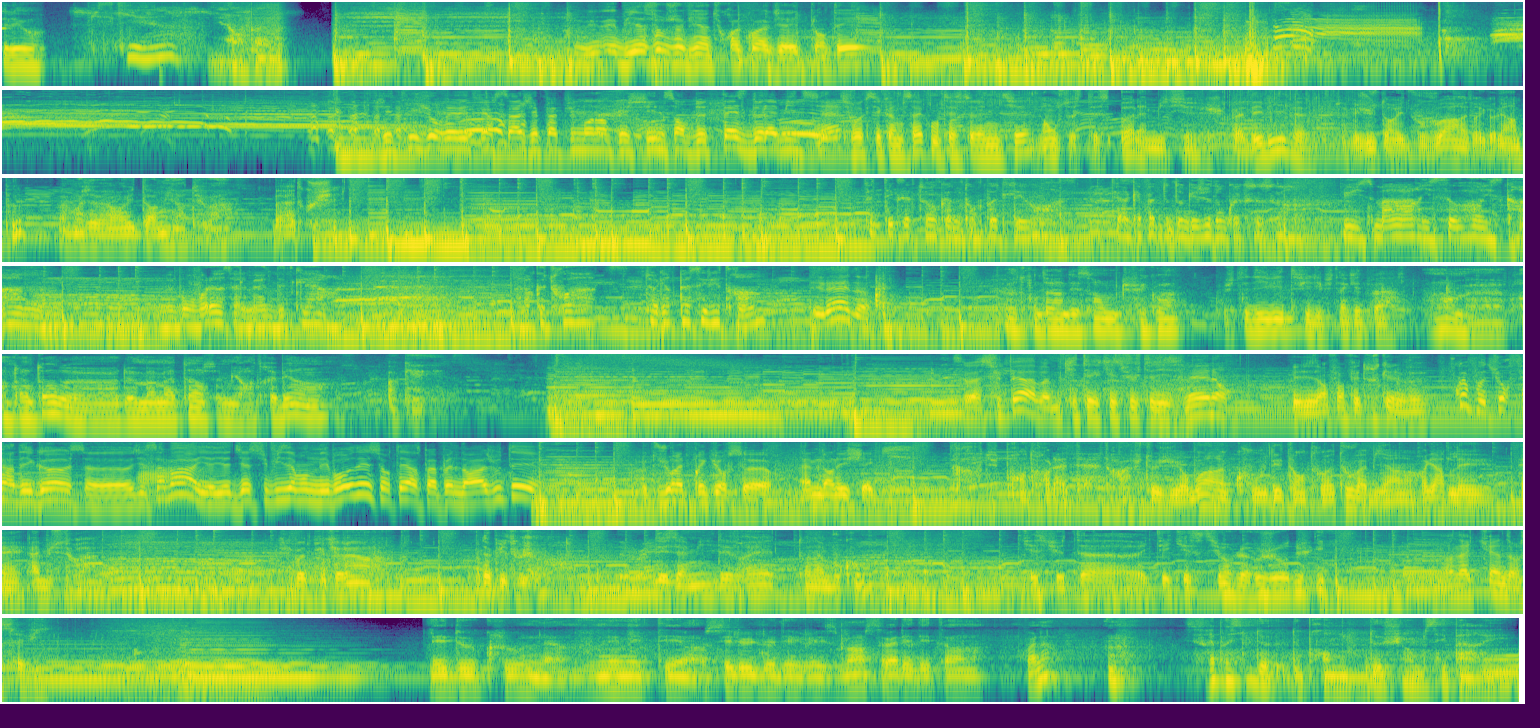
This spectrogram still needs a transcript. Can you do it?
C'est Léo. Qu'est-ce qu'il là Il est en panne. Bien sûr que je viens, tu crois quoi Que j'allais te planter? J'ai toujours rêvé de faire ça, j'ai pas pu m'en empêcher, une sorte de test de l'amitié. Tu vois que c'est comme ça qu'on teste l'amitié? Non, ça se teste pas l'amitié. Je suis pas débile. J'avais juste envie de vous voir et de rigoler un peu. Bah, Moi j'avais envie de dormir, tu vois. Bah, à te coucher. Exactement comme ton pote Léo. T'es incapable de t'engager dans quoi que ce soit. Lui, il se marre, il sort, il se crame. Mais bon, voilà, ça a le mérite d'être clair. Alors que toi, tu regardes passer les trains. Hélène Le 31 décembre, tu fais quoi? Je te dis vite, Philippe, t'inquiète pas. Non, mais prends ton temps. de- demain matin, ça m'ira très bien. hein. Ok. Ça va super, elle va me quitter, qu'est-ce que je te dis Mais non. Et les enfants, fait tout ce qu'elle veut. Pourquoi faut toujours faire des gosses Euh, Ça va, il y, a- déjà suffisamment de névrosés sur Terre, c'est pas la peine d'en rajouter. Faut toujours être précurseur, même dans l'échec. Ah, tu te prends trop la tête, je te jure. Bois un coup, détends-toi, tout va bien. Regarde-les. Eh, amuse-toi. Tu vois depuis quelle heure Depuis toujours. Des amis, des vrais, t'en as beaucoup? Qu'est-ce que t'as avec tes questions là aujourd'hui? On en a qu'un dans sa vie. Les deux clowns, vous les mettez en cellule de dégrisement, ça va les détendre. Voilà. Ce serait possible de prendre deux chambres séparées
